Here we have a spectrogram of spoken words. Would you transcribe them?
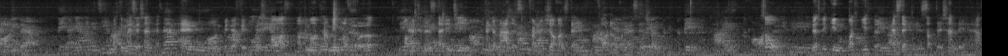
on the optimization and on benefit, risk cost, optimal timing of work, or maintenance strategy, and the last is financial constraint for the organization. So, let's begin what is the asset substation they have.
